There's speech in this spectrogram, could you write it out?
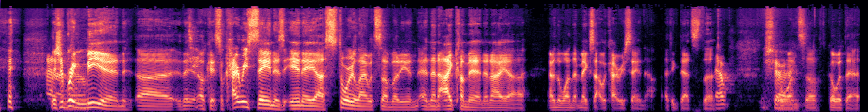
they should bring know. me in. Uh, they, okay, so Kairi Sane is in a uh, storyline with somebody, and, and then I come in and I uh, am the one that makes out with Kairi Sane now. I think that's the, yep. sure. the one. So go with that.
